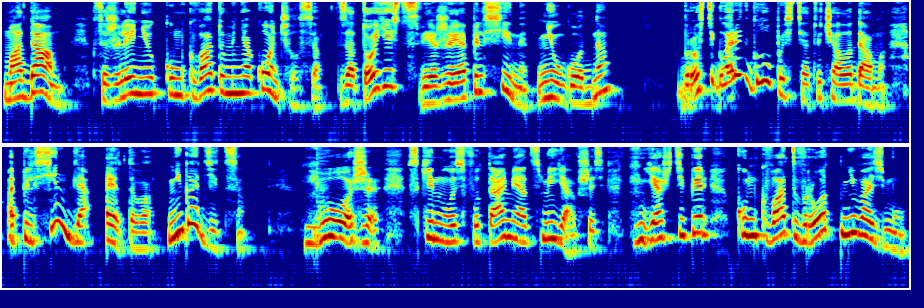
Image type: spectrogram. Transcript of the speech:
«Мадам, к сожалению, кумкват у меня кончился, зато есть свежие апельсины. Не угодно?» «Бросьте говорить глупости», — отвечала дама. «Апельсин для этого не годится». «Боже!» — вскинулась футами, отсмеявшись. «Я ж теперь кумкват в рот не возьму!»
